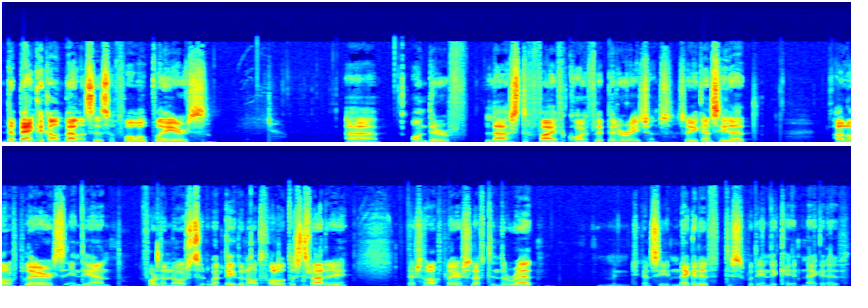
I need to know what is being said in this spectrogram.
The bank account balances of all players uh, on their last five coin flip iterations. So you can see that a lot of players in the end for the nodes when they do not follow the strategy, there's a lot of players left in the red. I mean, you can see negative. This would indicate negative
